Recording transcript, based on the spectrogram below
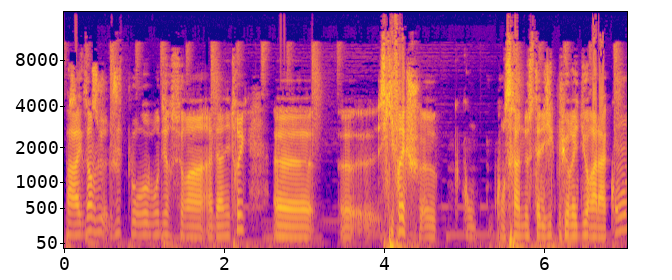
Par exemple, ju- juste pour rebondir sur un, un dernier truc, euh, euh, ce qui ferait que je- euh, qu'on qu'on serait un nostalgique pur et dur à la con,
